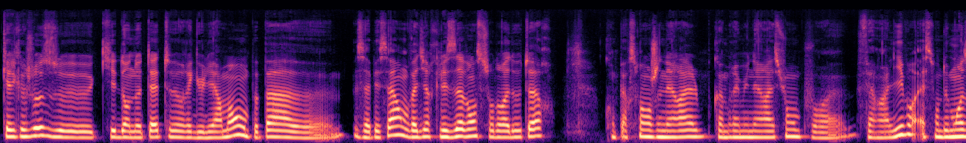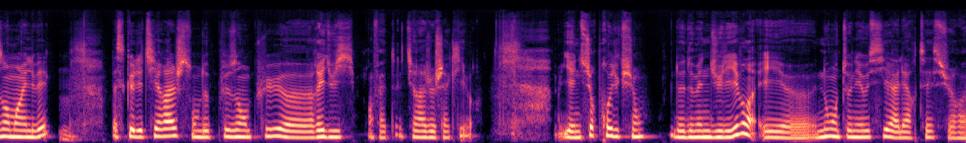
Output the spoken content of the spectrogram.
quelque chose euh, qui est dans nos têtes régulièrement. On ne peut pas zapper ça. On va dire que les avances sur droit d'auteur qu'on perçoit en général comme rémunération pour faire un livre, elles sont de moins en moins élevées mmh. parce que les tirages sont de plus en plus réduits, en fait, les tirages de chaque livre. Il y a une surproduction de domaine du livre et nous, on tenait aussi à alerter sur,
